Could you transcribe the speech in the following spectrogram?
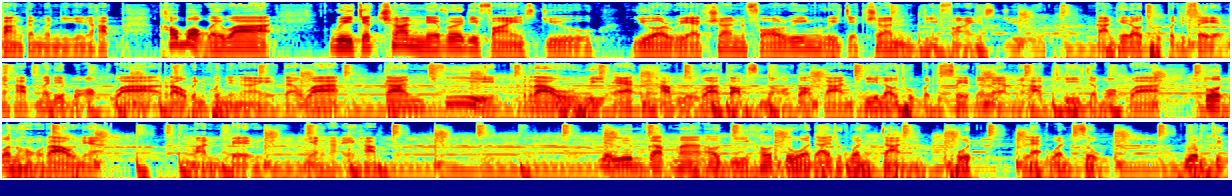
ฟังกันวันนี้นะครับเขาบอกไว้ว่า rejection never defines you your reaction following rejection defines you การที่เราถูกปฏิเสธนะครับไม่ได้บอกว่าเราเป็นคนยังไง แต่ว่าการที่เรา react นะครับหรือว่าตอบสนองต่อการที่เราถูกปฏิเสธนั่นแหละนะครับ ที่จะบอกว่าตัวตนของเราเนี่ยมันเป็นยังไงครับ อย่าลืมกลับมาเอาดีเข้าตัวได้ทุกวันจันทร์ พุธ และวันศุกร์รวมถึง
